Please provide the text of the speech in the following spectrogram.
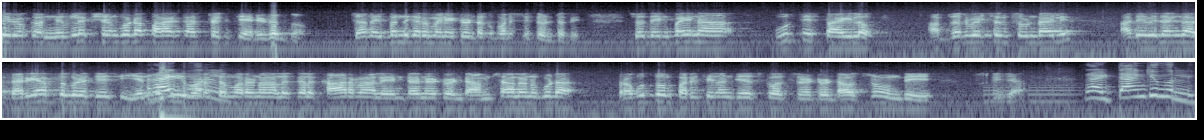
మీరు ఒక నిర్లక్ష్యం కూడా పరాకాష్ఠకు చేరడం చాలా ఇబ్బందికరమైనటువంటి ఒక పరిస్థితి ఉంటుంది. సో దీనిపైన పూర్తి స్థాయిలో అబ్జర్వేషన్స్ ఉండాలి. అదే విధంగా దర్యాప్తు కూడా చేసి ఎందుకు ఈ వరుస. మరణాలు గల కారణాలు ఏంటనేటువంటి అంశాలను కూడా ప్రభుత్వం పరిశీలన చేసుకోవాల్సినటువంటి అవసరం ఉంది Sreeja right thank you Murali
